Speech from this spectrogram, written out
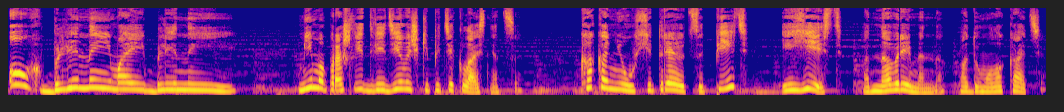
«Ох, блины мои, блины!» Мимо прошли две девочки-пятиклассницы. Как они ухитряются петь и есть одновременно, подумала Катя.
